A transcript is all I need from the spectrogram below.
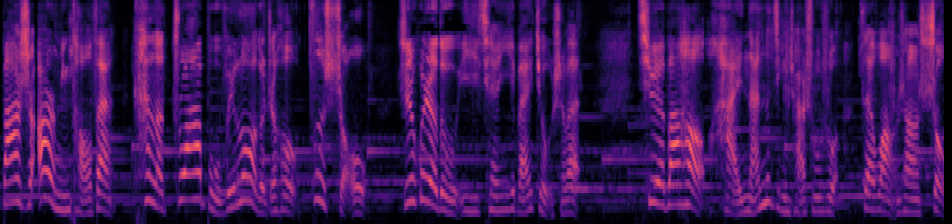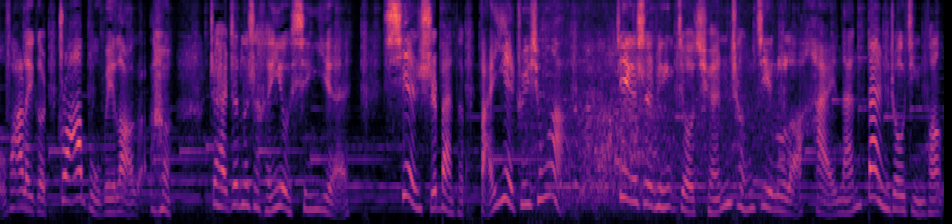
八十二名逃犯看了抓捕 vlog 之后自首，知乎热度一千一百九十万。七月八号，海南的警察叔叔在网上首发了一个抓捕 vlog，这还真的是很有新意哎，现实版的白夜追凶啊！这个视频就全程记录了海南儋州警方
